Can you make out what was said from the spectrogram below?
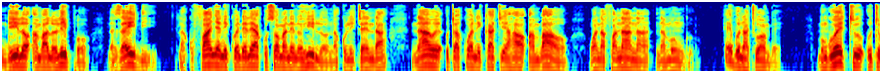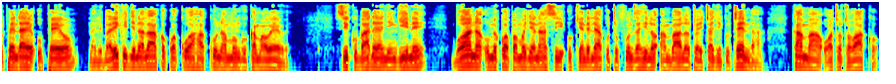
ndilo ambalo lipo na zaidi la kufanya ni kuendelea kusoma neno hilo na kulitenda nawe utakuwa ni kati ya hao ambao wanafanana na mungu. Hebu natuombe mungu wetu utupendaye upeo nalibariki jina lako kwa kuwa hakuna mungu kama wewe. Siku baada ya nyingine bwana umekuwa pamoja nasi ukiendelea kutufunza hilo ambalo twahitaji kutenda kama watoto wako.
